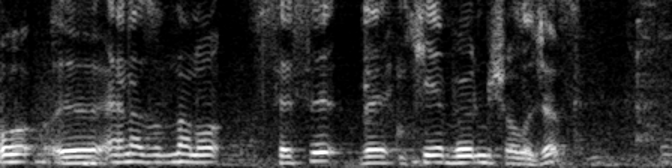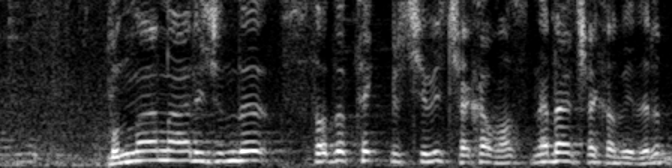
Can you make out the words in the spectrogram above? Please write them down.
O e, en azından o sesi de ikiye bölmüş olacağız. Bunların haricinde stada tek bir çivi çakamaz. Ne ben çakabilirim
